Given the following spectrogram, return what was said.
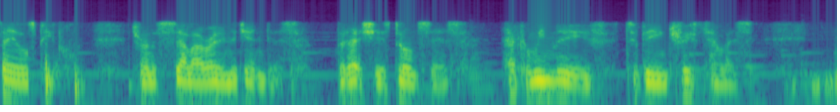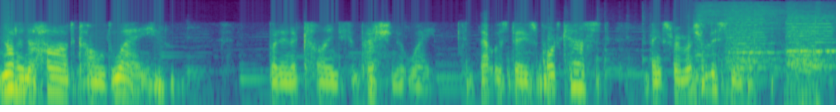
salespeople trying to sell our own agendas. But actually, as Don says, how can we move to being truth tellers? Not in a hard, cold way, but in a kind, compassionate way. That was Dave's podcast. Thanks very much for listening.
